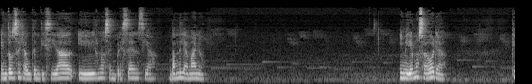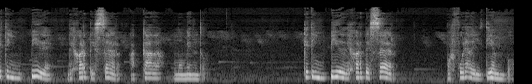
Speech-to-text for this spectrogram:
Entonces la autenticidad y vivirnos en presencia van de la mano. Y miremos ahora, ¿qué te impide dejarte ser a cada momento? ¿Qué te impide dejarte ser por fuera del tiempo?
